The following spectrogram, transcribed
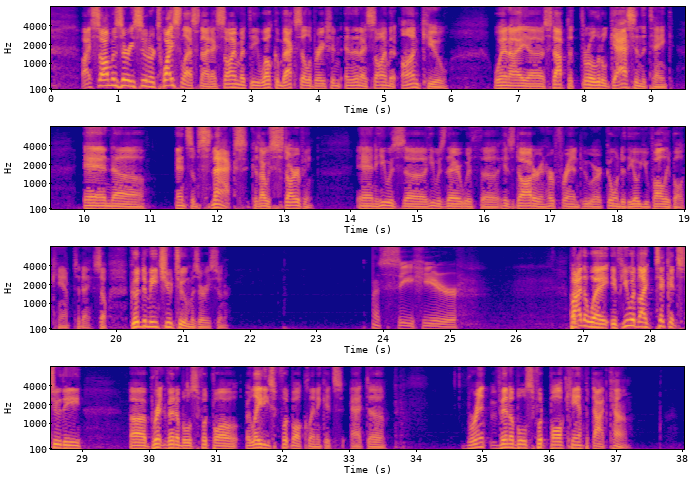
I saw Missouri Sooner twice last night. I saw him at the welcome back celebration, and then I saw him at OnCue when I uh, stopped to throw a little gas in the tank and uh, and some snacks because I was starving. And he was uh, he was there with uh, his daughter and her friend who are going to the OU volleyball camp today. So good to meet you too, Missouri Sooner. Let's see here. By the way, if you would like tickets to the uh, Brent Venables football or ladies football clinic, it's at uh, BrentVenablesFootballCamp.com.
